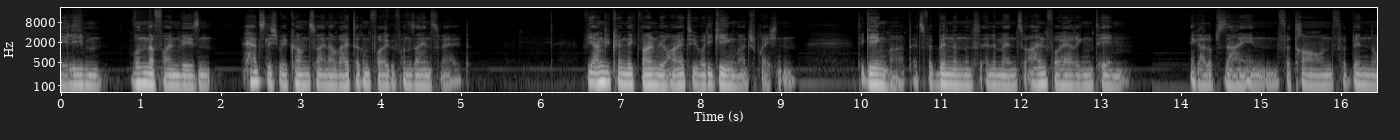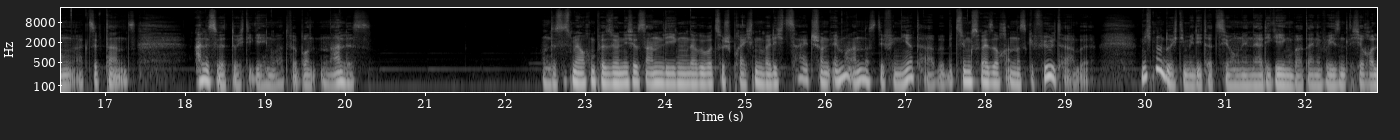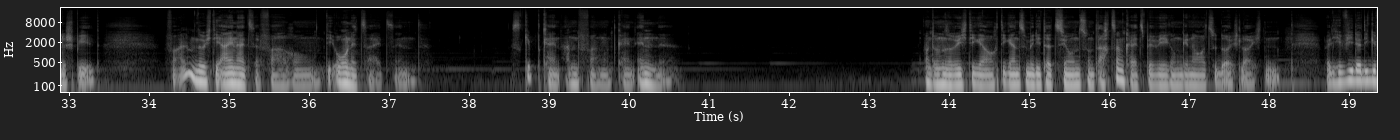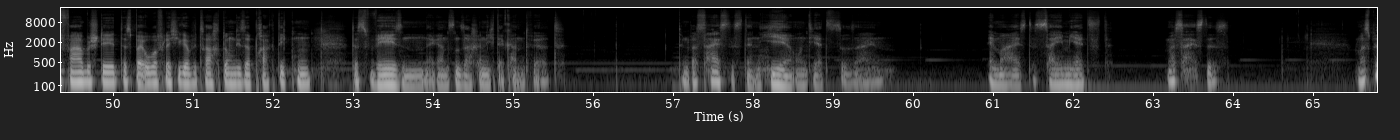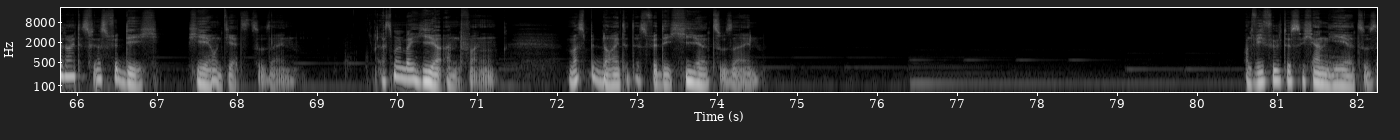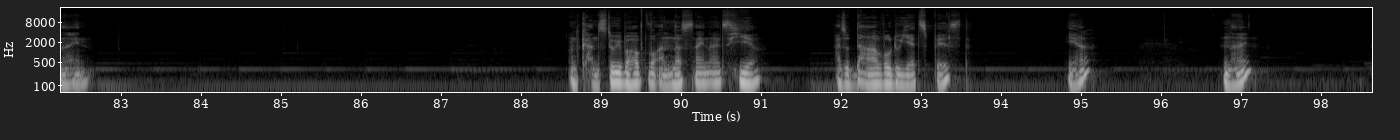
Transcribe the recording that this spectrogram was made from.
Ihr lieben, wundervollen Wesen, herzlich willkommen zu einer weiteren Folge von Seinswelt. Wie angekündigt wollen wir heute über die Gegenwart sprechen. Die Gegenwart als verbindendes Element zu allen vorherigen Themen. Egal ob Sein, Vertrauen, Verbindung, Akzeptanz, alles wird durch die Gegenwart verbunden, alles. Und es ist mir auch ein persönliches Anliegen, darüber zu sprechen, weil ich Zeit schon immer anders definiert habe, beziehungsweise auch anders gefühlt habe. Nicht nur durch die Meditation, in der die Gegenwart eine wesentliche Rolle spielt, vor allem durch die Einheitserfahrungen, die ohne Zeit sind. Es gibt kein Anfang und kein Ende. Und umso wichtiger auch die ganze Meditations- und Achtsamkeitsbewegung genauer zu durchleuchten, weil hier wieder die Gefahr besteht, dass bei oberflächlicher Betrachtung dieser Praktiken das Wesen der ganzen Sache nicht erkannt wird. Denn was heißt es denn, hier und jetzt zu sein? Immer heißt es, sei im Jetzt. Was heißt es? Was bedeutet es für dich, hier und jetzt zu sein? Lass mal bei hier anfangen. Was bedeutet es für dich, hier zu sein? Und wie fühlt es sich an, hier zu sein? Und kannst du überhaupt woanders sein als hier? Also da, wo du jetzt bist? Ja? Nein?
